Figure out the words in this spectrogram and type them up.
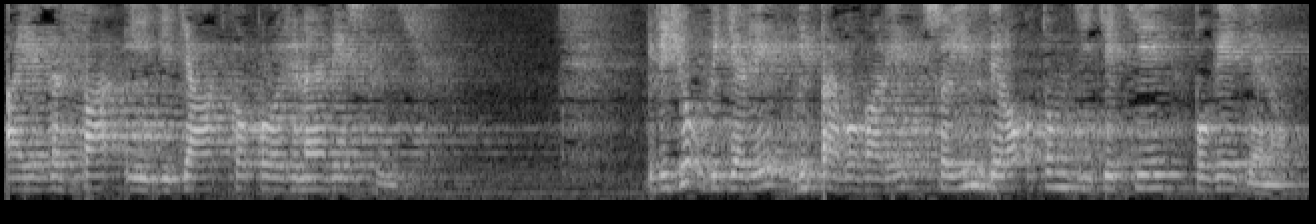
a Josefa i děťátko položené v jeslích. Když ho uviděli, vypravovali, co jim bylo o tom dítěti pověděno.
